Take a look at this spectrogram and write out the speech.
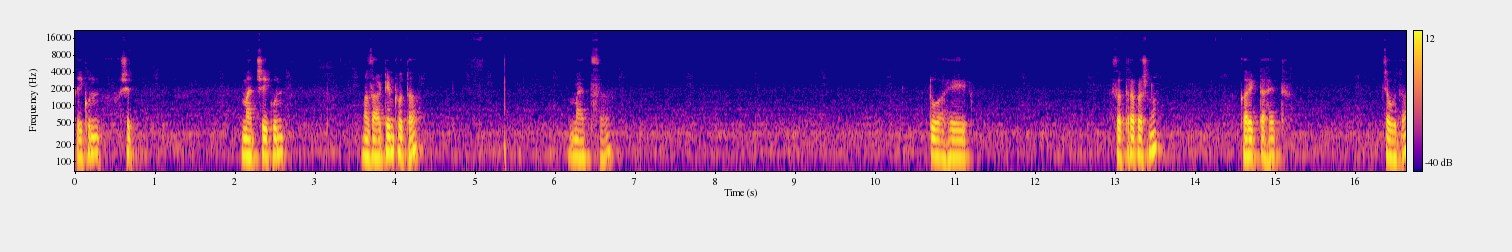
तर एकूण असे मॅथचे एकूण माझा अटेम्प्ट होता. मॅथचा तो आहे सतरा प्रश्न. करेक्ट आहेत चौदा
